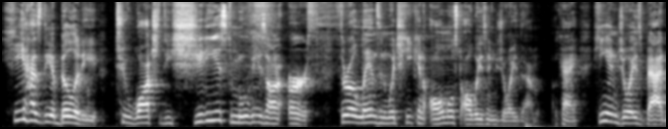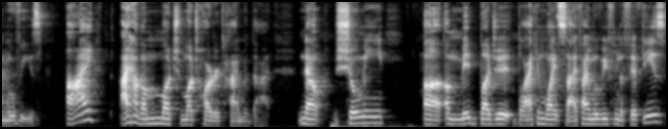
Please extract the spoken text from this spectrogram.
he has the ability to watch the shittiest movies on earth through a lens in which he can almost always enjoy them. Okay? He enjoys bad movies. I I have a much much harder time with that. Now, show me uh, a mid-budget black and white sci-fi movie from the 50s.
